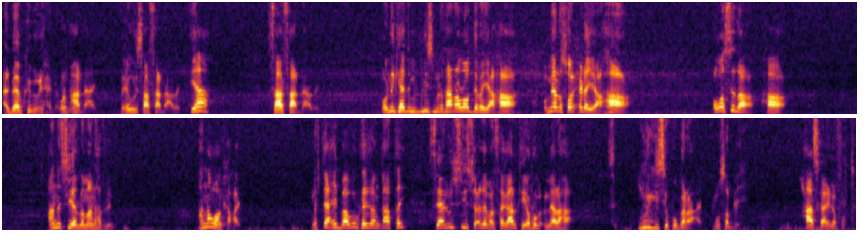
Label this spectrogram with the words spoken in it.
Albaabkaygu ii xidhay. War maxaa dhacay? Wuxuu yidhi saasaa dhacday. Yaa! Saasaa dhacday. Oo ninkii hadda boliis militaara loo dirayaa? Haa. Oo meel la soo xidhayaa? Haa. Oo waa sidaa? Haa anna siyaad lamaan hadlin. Anna waan kacay. Naftaaxii baabuurkaygaan qaatay si aan u sii socday baan sagaalkii iyo rubuc meelaha gurigiisii ku garaacay muuse bix xaaskaa iga furtay.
